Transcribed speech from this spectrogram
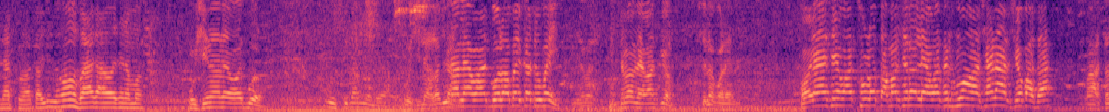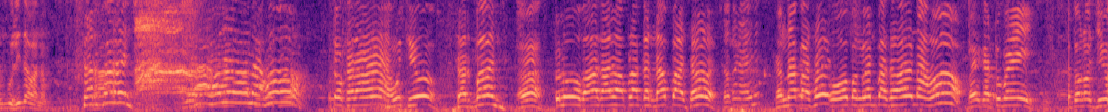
ના થોડા તો ભાગ આવે છે ને ઉશી ના લેવા બોલ બોલો. ઓછી નામ નહીં દેવા પૂછીને ના લેવા? જ ભાઈ કટુ ભાઈ લેવા. ચલો લેવા ગયો કયો છેલ્લો પડે પડ્યા છે વાત છોડો તમારે છેલ્લા લેવા છે ને હું આષાઢ હાલશો પાછા. પાછા જ ભૂલી જવાના સરપંચ. તો ખરા હું થયું? સરપંચ! હા. પેલો વાઘ આવ્યો આપણા ઘરના પાછળ. ઘરના પાછળ? ઓ બંગલા પાછળ આવ્યો. નાહો ભાઈ ગટુભાઈ ભાઈ તોનો જીવ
